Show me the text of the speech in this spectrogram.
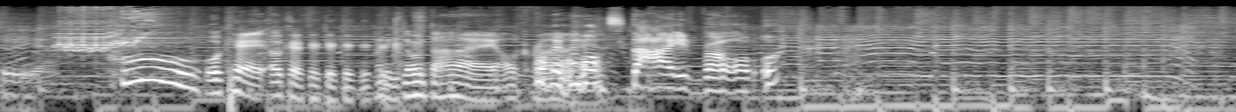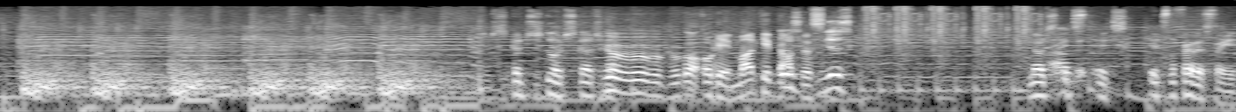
Yeah. Okay, okay, okay, okay, okay, okay. Honey, don't die. I'll I cry. almost died, bro. just go. Just go. Just go. Just Go, go. go, go, go, go. Okay, Mudkip got Just, this. just No, it's, it's it's it's the furthest three.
